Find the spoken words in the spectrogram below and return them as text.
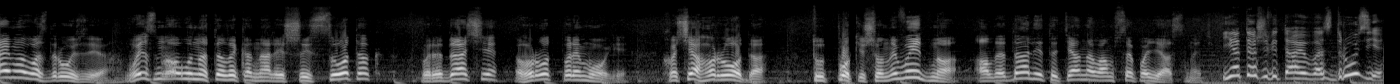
Вітаємо вас, друзі! Ви знову на телеканалі 6 соток в передачі Город перемоги. Хоча города тут поки що не видно, але далі Тетяна вам все пояснить. Я теж вітаю вас, друзі.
